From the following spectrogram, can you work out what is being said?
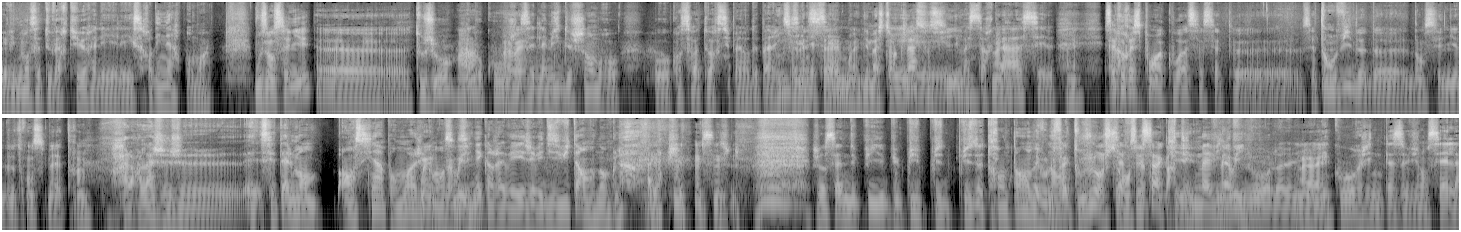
Mais évidemment, cette ouverture, elle est, elle est extraordinaire pour moi. Vous enseignez euh, toujours hein? Ah, Beaucoup. Ah, J'enseigne ouais. de la musique de chambre au, au, Conservatoire supérieur de Paris, CNSM. Ouais. Des masterclass aussi. Des masterclass. Ouais. Et... Ça Alors, correspond à quoi, ça, cette, euh, cette envie d'enseigner, de, de, transmettre? Alors là, je, je... c'est tellement ancien pour moi. J'ai commencé bah à enseigner quand j'avais j'avais 18 ans. Donc là, là j'enseigne depuis depuis plus, plus plus de 30 ans. Mais vous le faites toujours justement, c'est ça qui est de ma vie bah oui. toujours le, ouais, les cours. J'ai une classe de violoncelle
